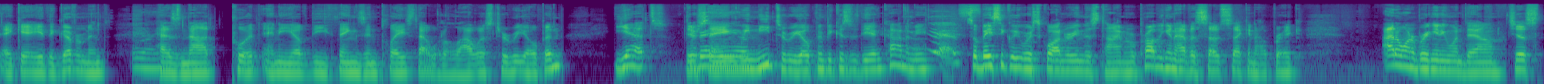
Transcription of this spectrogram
aka the government, has not put any of the things in place that would allow us to reopen. Yet, they're saying we need to reopen because of the economy. Yes. So basically, we're squandering this time and we're probably going to have a sub second outbreak. I don't want to bring anyone down. Just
